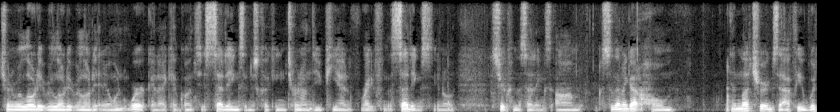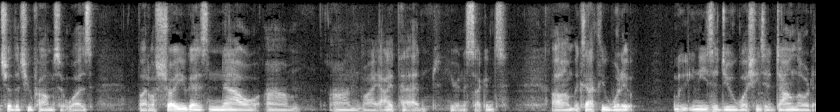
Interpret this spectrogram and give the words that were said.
trying to reload it, reload it, reload it, and it wouldn't work. And I kept going to settings and just clicking turn on VPN right from the settings, you know, straight from the settings. Um, so then I got home. I'm not sure exactly which of the two problems it was, but I'll show you guys now um, on my iPad here in a second um, exactly what it you need to do, what you need to download,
